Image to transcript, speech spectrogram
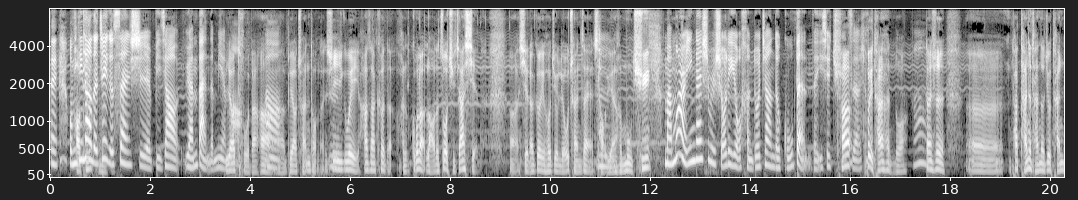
哎，我们听听到的这个算是比较原版的面比较，土的啊，比较传统的，是嗯一位哈萨克的很古老老的作曲家写的，啊，写了歌以后就流传在草原嗯。和牧区。马穆尔应该是不是手里有很多这样的古本的一些曲子会弹很多，哦。但是，呃，他弹着弹着就弹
